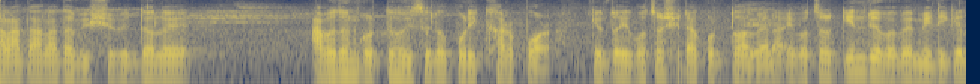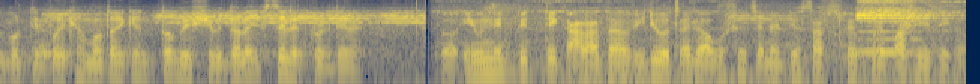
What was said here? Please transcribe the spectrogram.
আলাদা আলাদা বিশ্ববিদ্যালয়ে আবেদন করতে হয়েছিল পরীক্ষার পর। কিন্তু এবছর সেটা করতে হবে না। এবছর কেন্দ্রীয়ভাবে মেডিকেল ভর্তি পরীক্ষার মতোই কিন্তু বিশ্ববিদ্যালয় সিলেক্ট করে দেবে। তো ইউনিট ভিত্তিক আলাদা ভিডিও চাইলে অবশ্যই চ্যানেলটি সাবস্ক্রাইব করে পাশেই থেকো।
